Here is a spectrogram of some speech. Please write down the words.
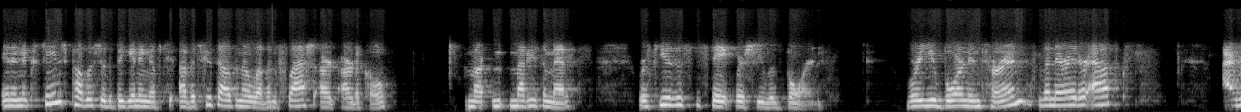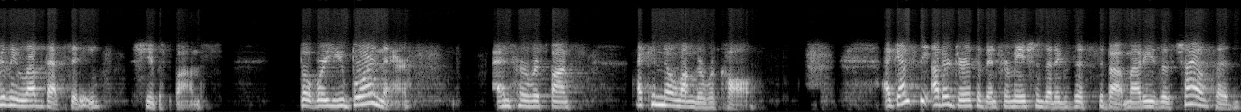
In an exchange published at the beginning of, of a 2011 Flash Art article, Mar Marisa Merz refuses to state where she was born. Were you born in Turin? The narrator asks. I really love that city, she responds. But were you born there? And her response, I can no longer recall. Against the utter dearth of information that exists about Marisa's childhood,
